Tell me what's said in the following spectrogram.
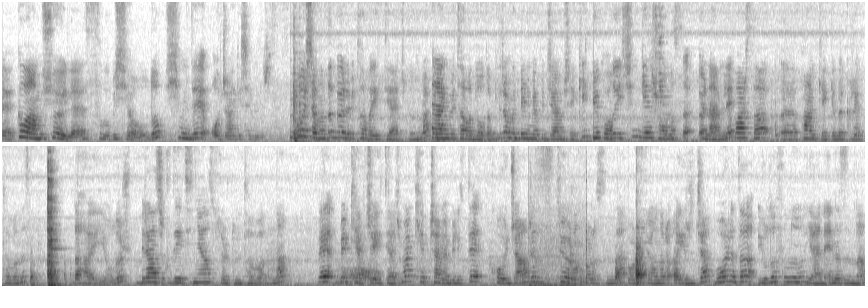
Evet, kıvamı şöyle sıvı bir şey oldu. Şimdi ocağa geçebiliriz. Bu aşamada böyle bir tava ihtiyacımız var. Herhangi bir tava da olabilir ama benim yapacağım şekil büyük olduğu için geniş olması önemli. Varsa e, pankek ya da krep tavanız daha iyi olur. Birazcık zeytinyağı sürdüm tavanına. Ve bir kepçeye ihtiyacım var. Kepçemle birlikte koyacağım. Biraz ısıtıyorum. Sonrasında porsiyonları ayıracağım. Bu arada yulaf unu yani en azından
